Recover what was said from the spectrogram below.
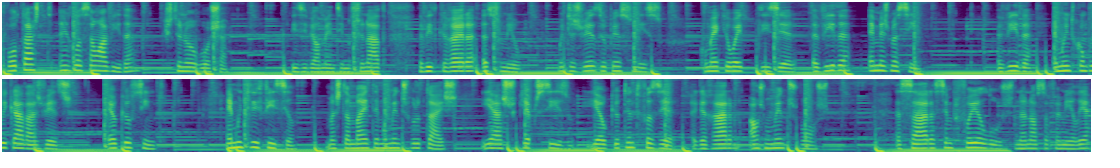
Voltaste em relação à vida? Questionou Goxa. Visivelmente emocionado, David Carreira assumiu. Muitas vezes eu penso nisso. Como é que eu hei de dizer? A vida é mesmo assim. A vida é muito complicada às vezes, é o que eu sinto. É muito difícil, mas também tem momentos brutais e acho que é preciso, e é o que eu tento fazer, agarrar-me aos momentos bons. A Sara sempre foi a luz na nossa família,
